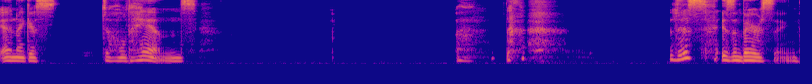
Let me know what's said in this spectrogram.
and I guess to hold hands. this is embarrassing.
